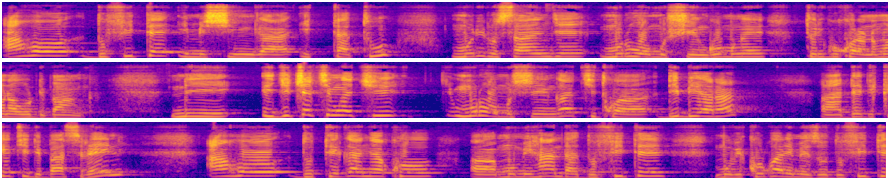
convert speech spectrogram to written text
aho dufite imishinga itatu muri rusange muri uwo mushinga umwe turi gukoranamo na world bank. Ni igice kimwe ki- muri uwo mushinga cyitwa dbr uh, dedicated bus lane. Aho duteganya ko uh, mu mihanda dufite mu bikorwa remezo dufite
